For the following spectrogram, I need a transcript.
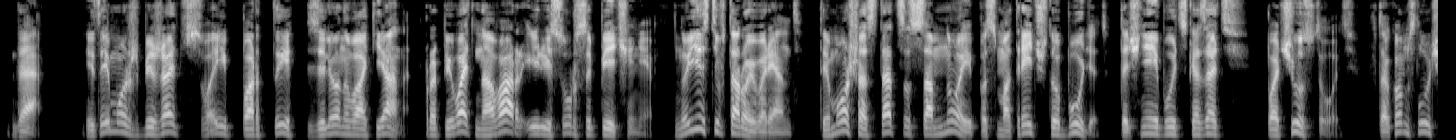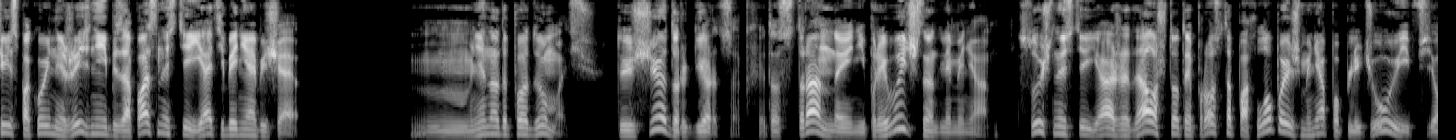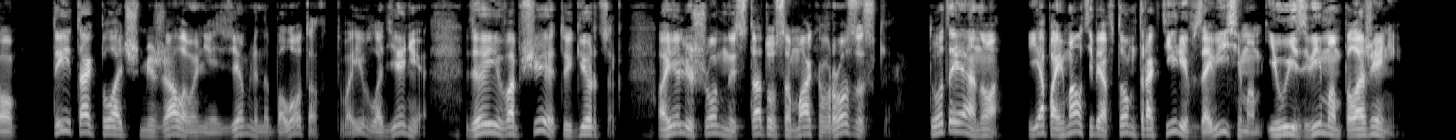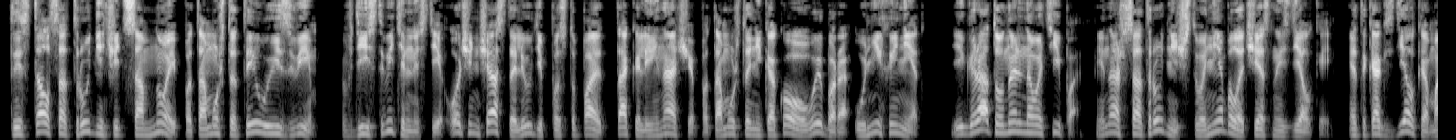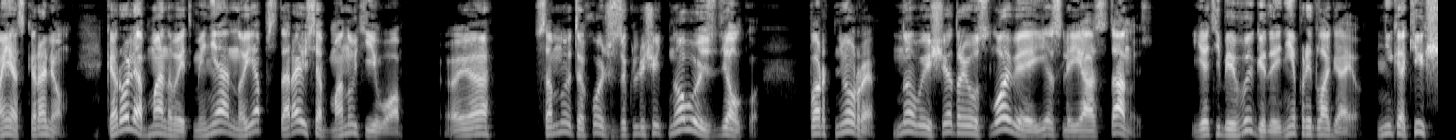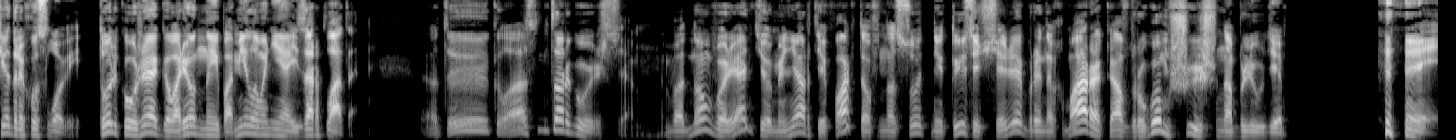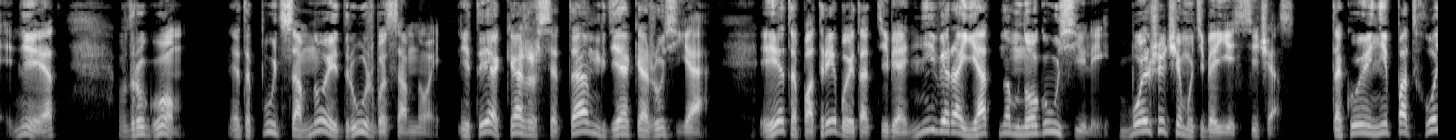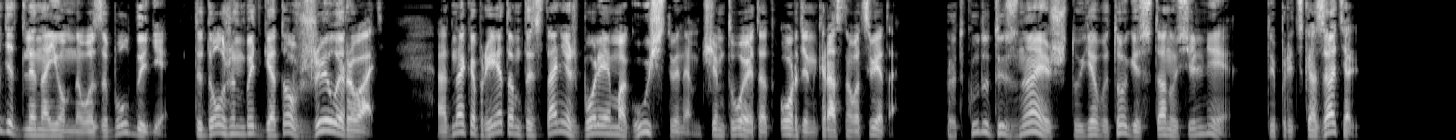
Да. И ты можешь бежать в свои порты Зеленого океана, пропивать навар и ресурсы печени. Но есть и второй вариант. Ты можешь остаться со мной и посмотреть, что будет. Точнее будет сказать, почувствовать. В таком случае спокойной жизни и безопасности я тебе не обещаю. Мне надо подумать. Ты щедр, герцог. Это странно и непривычно для меня. В сущности, я ожидал, что ты просто похлопаешь меня по плечу и все. Ты и так платишь мне жалование, земли на болотах, твои владения. Да и вообще, ты герцог, а я лишенный статуса маг в розыске. То-то и оно. Я поймал тебя в том трактире в зависимом и уязвимом положении. Ты стал сотрудничать со мной, потому что ты уязвим. В действительности, очень часто люди поступают так или иначе, потому что никакого выбора у них и нет. Игра туннельного типа, и наше сотрудничество не было честной сделкой. Это как сделка моя с королем. Король обманывает меня, но я постараюсь обмануть его. А я? Со мной ты хочешь заключить новую сделку? партнеры, новые щедрые условия, если я останусь. Я тебе выгоды не предлагаю, никаких щедрых условий, только уже оговоренные помилования и зарплата. А ты классно торгуешься. В одном варианте у меня артефактов на сотни тысяч серебряных марок, а в другом шиш на блюде. Хе-хе, нет, в другом. Это путь со мной и дружба со мной, и ты окажешься там, где окажусь я и это потребует от тебя невероятно много усилий, больше, чем у тебя есть сейчас. Такое не подходит для наемного забулдыги. Ты должен быть готов жилы рвать. Однако при этом ты станешь более могущественным, чем твой этот орден красного цвета. Откуда ты знаешь, что я в итоге стану сильнее? Ты предсказатель?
